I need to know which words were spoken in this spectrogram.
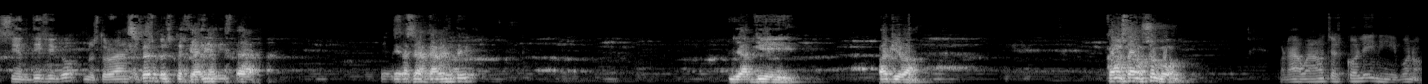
científico, nuestro gran Experto especialista. Exactamente. Y aquí, aquí va. ¿Cómo estamos, Hugo? Pues nada, buenas noches, Colin, y bueno,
